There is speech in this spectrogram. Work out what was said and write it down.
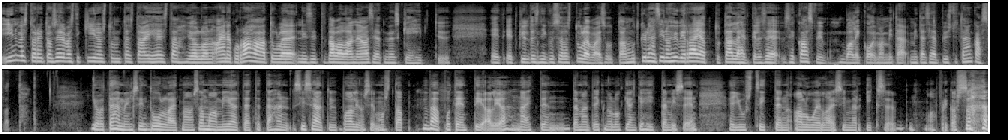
investorit on selvästi kiinnostunut tästä aiheesta, jolloin aina kun rahaa tulee, niin sitten tavallaan ne asiat myös kehittyy. Et, et kyllä tässä niinku sellaista tulevaisuutta on, mutta kyllähän siinä on hyvin rajattu tällä hetkellä se, se kasvivalikoima, mitä, mitä siellä pystytään kasvattamaan. Joo, tähän menisin tulla, että mä oon samaa mieltä, että tähän sisältyy paljon semmoista hyvää potentiaalia mm. näiden, tämän teknologian kehittämiseen. Ja just sitten alueilla esimerkiksi Afrikassa, mm.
